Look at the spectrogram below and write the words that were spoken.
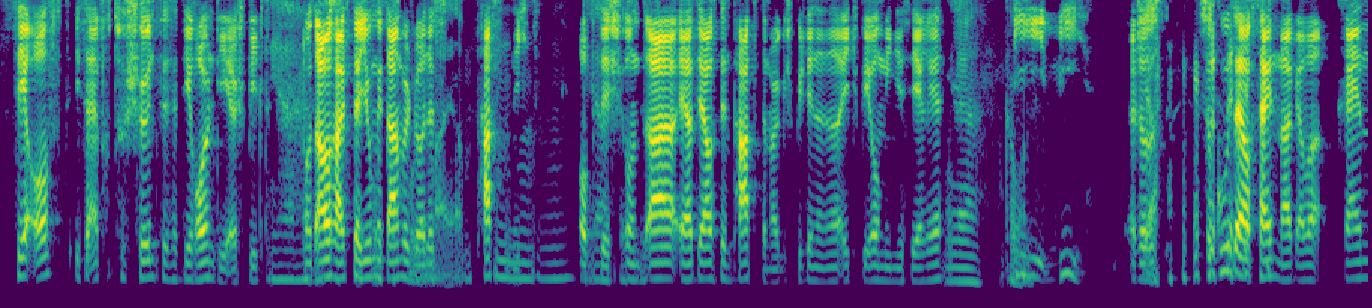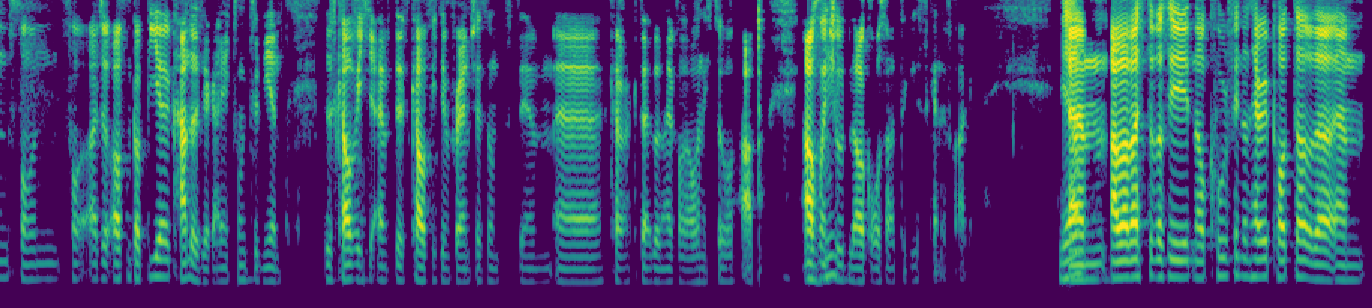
sehr oft ist er einfach zu schön für die Rollen, die er spielt. Ja, und auch als der junge Dumbledore, das ja. passt nicht mhm, optisch. Ja, und äh, er hat ja auch den Papst einmal gespielt in einer HBO-Miniserie. Ja, wie, wie? Also ja. so gut er auch sein mag, aber rein von, von, also auf dem Papier kann das ja gar nicht funktionieren. Das kaufe ich, das kaufe ich dem Franchise und dem äh, Charakter dann einfach auch nicht so ab. Auch mhm. wenn Jude Law großartig ist, keine Frage. Ja. Ähm, aber weißt du, was ich noch cool finde an Harry Potter oder ähm,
